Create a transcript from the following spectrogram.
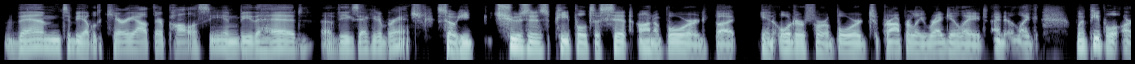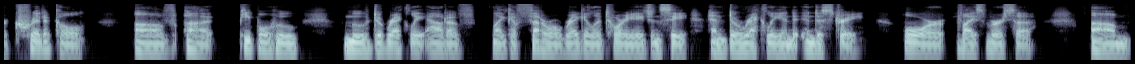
them to be able to carry out their policy and be the head of the executive branch. So he chooses people to sit on a board, but in order for a board to properly regulate, I know, like when people are critical of uh, people who move directly out of like a federal regulatory agency and directly into industry or vice versa. Um,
